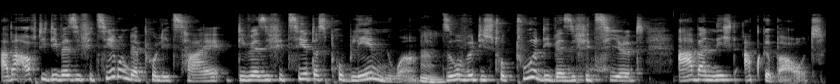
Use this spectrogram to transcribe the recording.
Aber auch die Diversifizierung der Polizei diversifiziert das Problem nur. Mhm. So wird die Struktur diversifiziert, aber nicht abgebaut.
